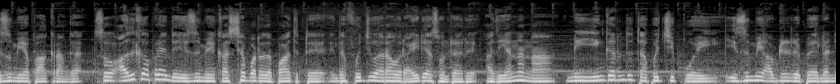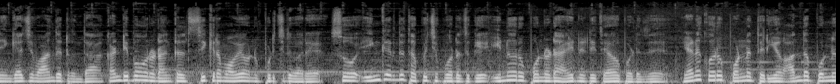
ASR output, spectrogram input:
இசுமியை பார்க்குறாங்க ஸோ அதுக்கப்புறம் இந்த இசுமி கஷ்டப்படுறத பார்த்துட்டு இந்த ஃபுஜுவரா ஒரு ஐடியா சொல்கிறாரு அது என்னன்னா நீ இங்கேருந்து தப்பிச்சு போய் இசுமி அப்படின்ற பேரில் நீ எங்கேயாச்சும் வாழ்ந்துட்டு இருந்தா கண்டிப்பாக உன்னோட அங்கிள் சீக்கிரமாகவே ஒன்று பிடிச்சிடுவாரு. ஸோ இங்கேருந்து தப்பிச்சு போகிறதுக்கு இன்னொரு பொண்ணோட ஐடென்டிட்டி தேவைப்படுது. எனக்கு ஒரு பொண்ணு தெரியும். அந்த பொண்ணு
